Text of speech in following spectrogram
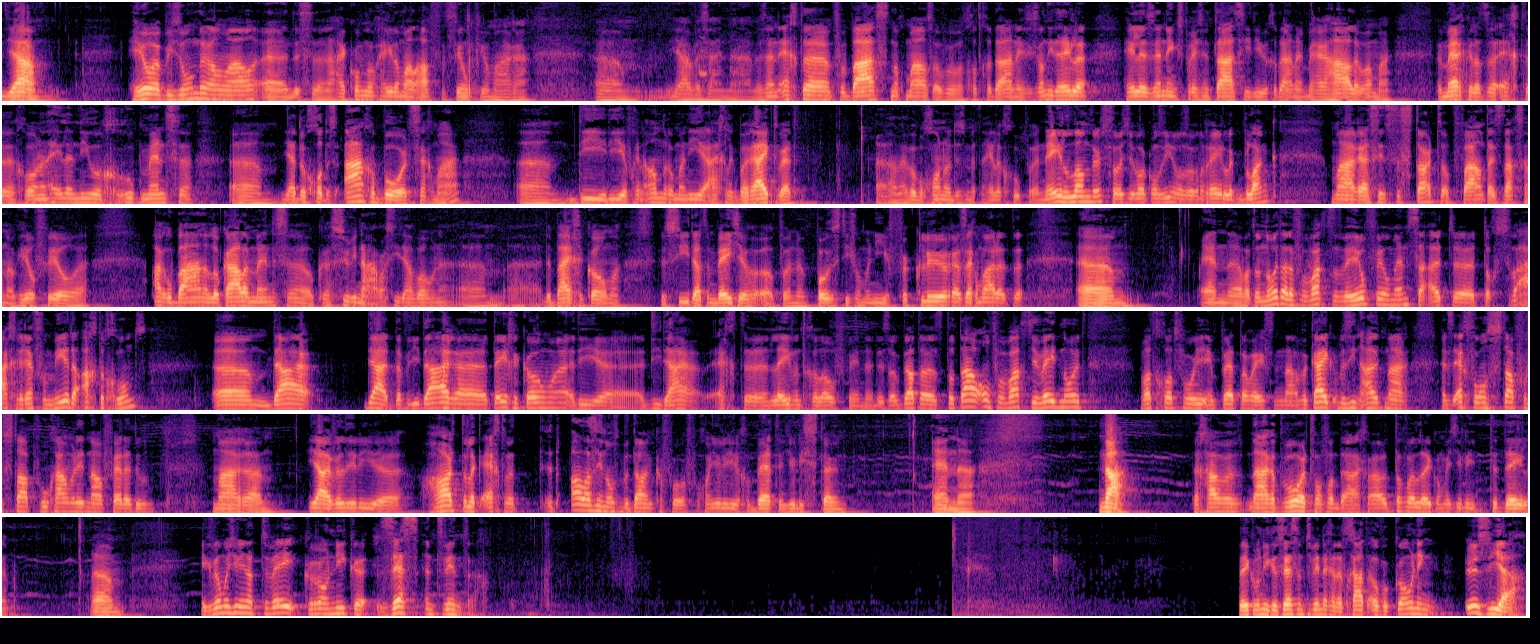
Ja, heel erg bijzonder allemaal. Eh, dus eh, hij komt nog helemaal af, het filmpje. Maar eh, ehm, ja, we zijn, we zijn echt verbaasd nogmaals over wat God gedaan is. Ik zal niet de hele, hele zendingspresentatie die we gedaan hebben herhalen hoor. Maar we merken dat we echt gewoon een hele nieuwe groep mensen ehm, ja, door God is aangeboord, zeg maar. Ehm, die, die op geen andere manier eigenlijk bereikt werd. We hebben begonnen dus met een hele groep Nederlanders, zoals je wel kon zien, was nog redelijk blank. Maar eh, sinds de start op Valentijnsdag zijn ook heel veel eh Arubanen, lokale mensen, ook eh, Surinamers die daar wonen, ehm, eh, erbij gekomen. Dus zie je dat een beetje op een, positieve manier verkleuren, zeg maar. Dat, eh, ehm, en wat we nooit hadden verwacht, dat we heel veel mensen uit eh, toch zwaar gereformeerde achtergrond, ehm, daar, ja, dat we die daar tegenkomen, die, die daar echt een levend geloof vinden. Dus ook dat is totaal onverwacht. Je weet nooit wat God voor je in petto heeft. Nou, we, kijken, we zien uit naar, het is echt voor ons stap voor stap, hoe gaan we dit nou verder doen. Maar ehm, ja, ik wil jullie eh, hartelijk echt het alles in ons bedanken voor, voor gewoon jullie gebed en jullie steun. En eh, nou, dan gaan we naar het woord van vandaag. Nou, toch wel leuk om met jullie te delen. Ehm, ik wil met jullie naar 2 Kronieken 26. Kronieken 26 en het gaat over koning Uzia.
